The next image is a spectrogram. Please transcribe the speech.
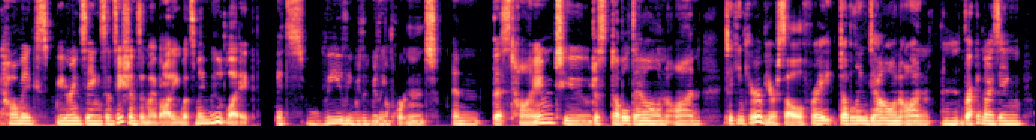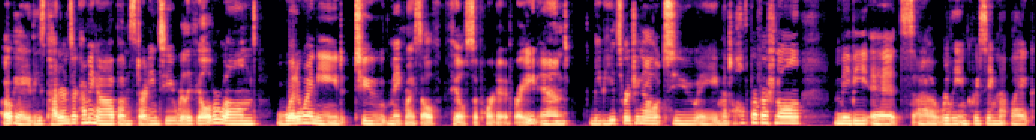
How am I experiencing sensations in my body? What's my mood like? It's really really really important in this time to just double down on taking care of yourself, right? Doubling down on recognizing, okay, these patterns are coming up. I'm starting to really feel overwhelmed. What do I need to make myself feel supported, right? And maybe it's reaching out to a mental health professional. Maybe it's uh, really increasing that like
